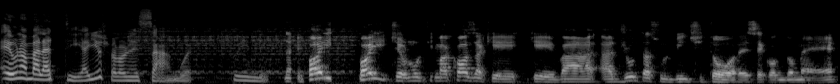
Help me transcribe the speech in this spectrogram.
è una malattia, io ce l'ho nel sangue, quindi... E Poi, poi c'è un'ultima cosa che, che va aggiunta sul vincitore, secondo me,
